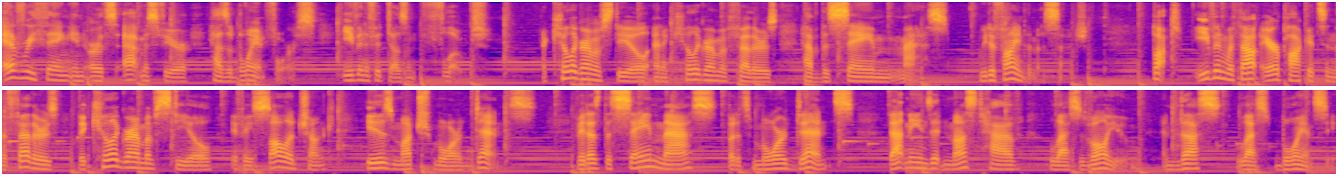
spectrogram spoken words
Everything in Earth's atmosphere has a buoyant force, even if it doesn't float. A kilogram of steel and a kilogram of feathers have the same mass. We defined them as such. But even without air pockets in the feathers, the kilogram of steel, if a solid chunk, is much more dense. If it has the same mass, but it's more dense, that means it must have less volume, and thus less buoyancy.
